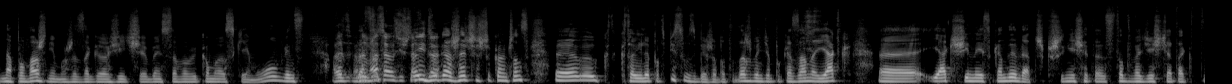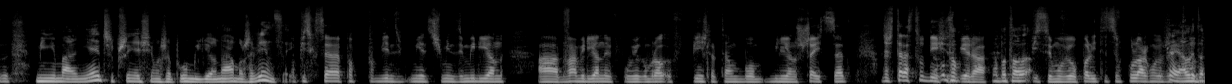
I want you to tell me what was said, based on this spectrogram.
na poważnie może zagrozić Bronisławowi Komorowskiemu, więc Ale, ale Temat. wracając jeszcze no i druga rzecz, jeszcze kończąc, e, kto ile podpisów zbierze, bo to też będzie pokazane, jak, e, jak silny jest kandydat. Czy przyniesie te 120 tak minimalnie, czy przyniesie może pół miliona, a może więcej. PiS chce po, po, między, mieć między milion a dwa miliony w ubiegłym roku, w 5 lat temu było milion sześćset, chociaż teraz trudniej No się to- zbiera No bo to, podpisy, mówią politycy w kuluarach, mówią, że ale to,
